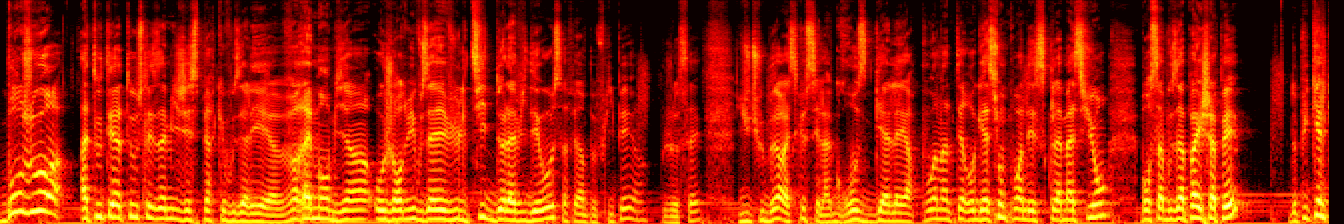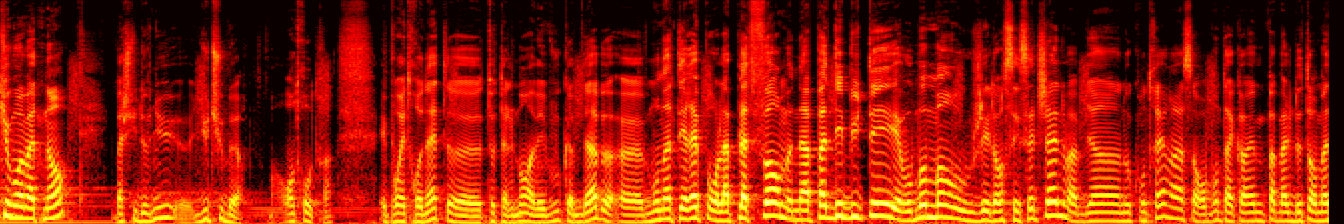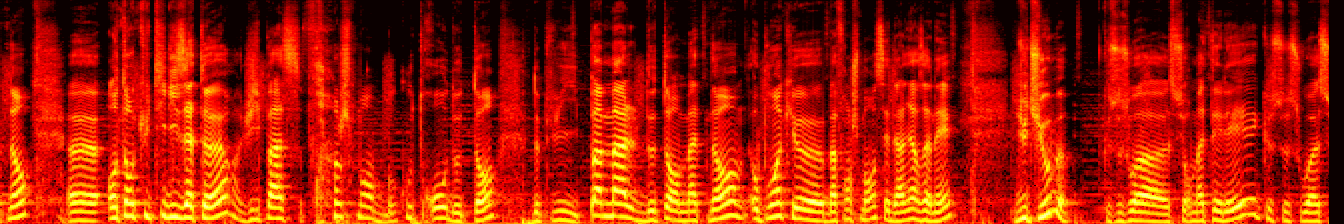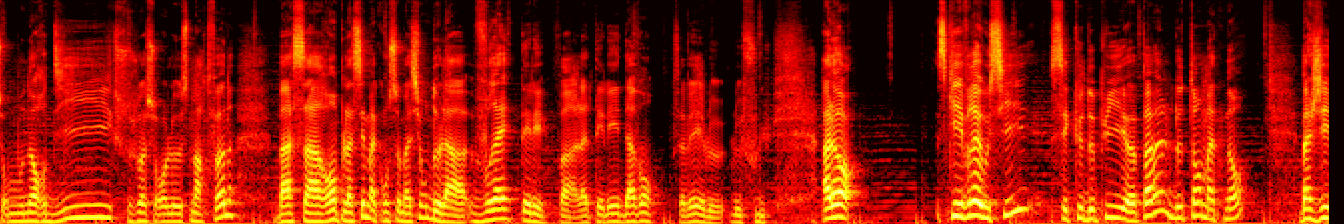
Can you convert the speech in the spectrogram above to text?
Bonjour à toutes et à tous les amis, j'espère que vous allez vraiment bien. Aujourd'hui vous avez vu le titre de la vidéo, ça fait un peu flipper, hein, je sais. Youtubeur, est-ce que c'est la grosse galère? Point d'interrogation, point d'exclamation. Bon ça vous a pas échappé? Depuis quelques mois maintenant, bah, je suis devenu euh, youtubeur entre autres. Hein. Et pour être honnête, euh, totalement avec vous comme d'hab, euh, mon intérêt pour la plateforme n'a pas débuté au moment où j'ai lancé cette chaîne, bah, bien au contraire, hein, ça remonte à quand même pas mal de temps maintenant. Euh, en tant qu'utilisateur, j'y passe franchement beaucoup trop de temps, depuis pas mal de temps maintenant, au point que, bah franchement, ces dernières années, YouTube, que ce soit sur ma télé, que ce soit sur mon ordi, que ce soit sur le smartphone, bah ça a remplacé ma consommation de la vraie télé, enfin la télé d'avant, vous savez, le, flux. Alors, ce qui est vrai aussi, c'est que depuis euh, pas mal de temps maintenant, bah j'ai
